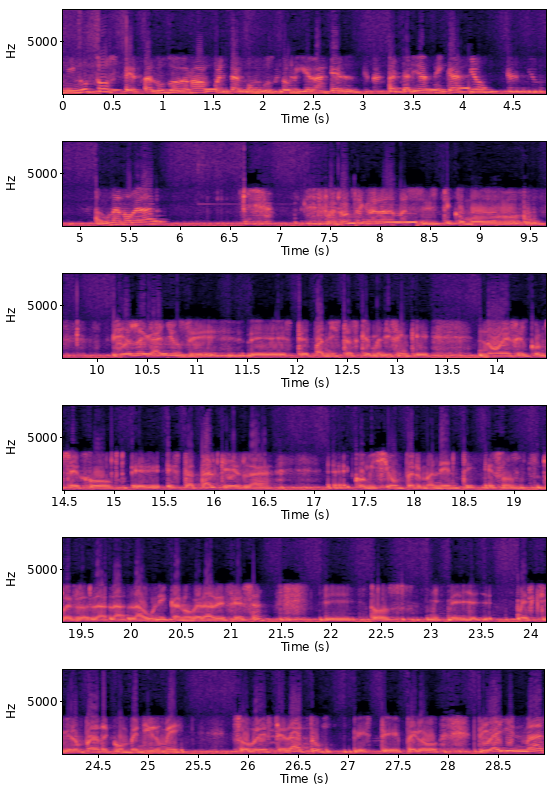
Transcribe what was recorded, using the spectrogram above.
minutos. Te saludo de nueva cuenta con gusto, Miguel Ángel Zacarías Nicasio. ¿Alguna novedad? Pues no tengo nada más este como 10 regaños de, de este, panistas que me dicen que no es el Consejo eh, Estatal, que es la eh, Comisión Permanente. Eso, pues, la, la, la, única novedad es esa. Y todos me, me, escribieron para reconvenirme sobre este dato, este, pero de alguien más,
